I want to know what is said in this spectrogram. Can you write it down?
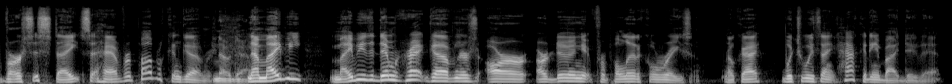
versus states that have Republican governors. No doubt. Now maybe maybe the Democrat governors are are doing it for political reason. Okay, which we think how could anybody do that?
